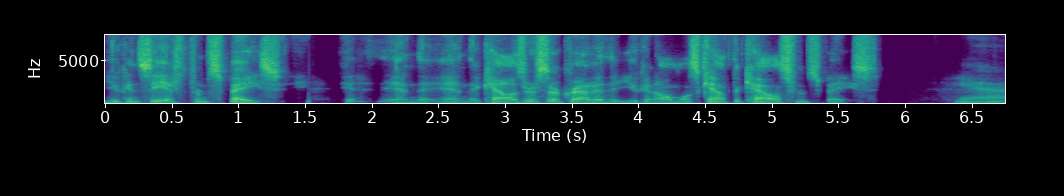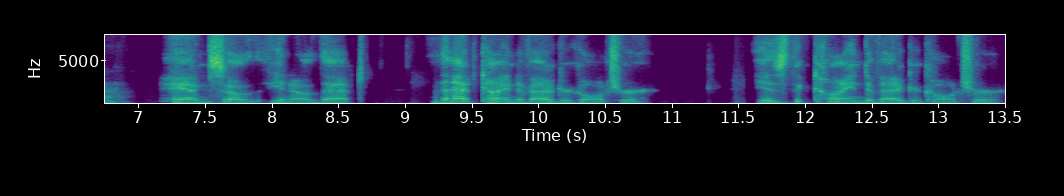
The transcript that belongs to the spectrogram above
You can see it from space. and the, and the cows are so crowded that you can almost count the cows from space. Yeah. And so, you know, that that kind of agriculture is the kind of agriculture,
